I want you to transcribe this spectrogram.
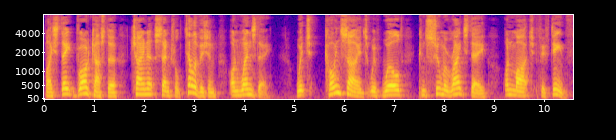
by state broadcaster China Central Television on Wednesday, which coincides with World Consumer Rights Day on March 15th.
